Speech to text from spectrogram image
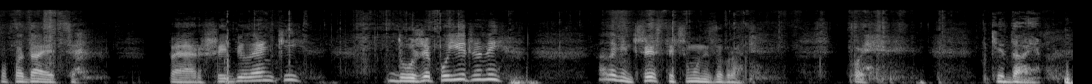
попадається перший біленький, дуже поїджений, але він чистий, чому не забрати. Ой, кидаємо.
